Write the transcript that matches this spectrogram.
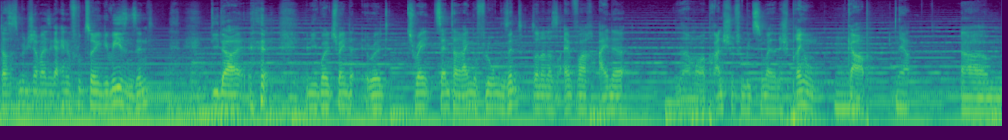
dass es möglicherweise gar keine Flugzeuge gewesen sind, die da in die World Trade, World Trade Center reingeflogen sind, sondern dass es einfach eine sagen wir mal, Brandstiftung bzw. eine Sprengung mhm. gab. Ja. Ähm,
